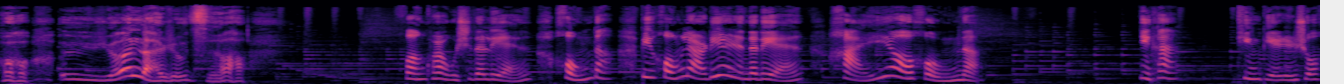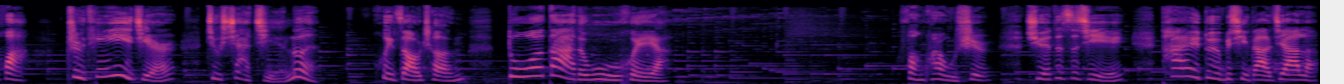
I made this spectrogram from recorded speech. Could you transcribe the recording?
哦，原来如此啊！方块武士的脸红的比红脸猎人的脸还要红呢。你看，听别人说话，只听一节儿就下结论，会造成多大的误会呀！方块武士觉得自己太对不起大家了。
